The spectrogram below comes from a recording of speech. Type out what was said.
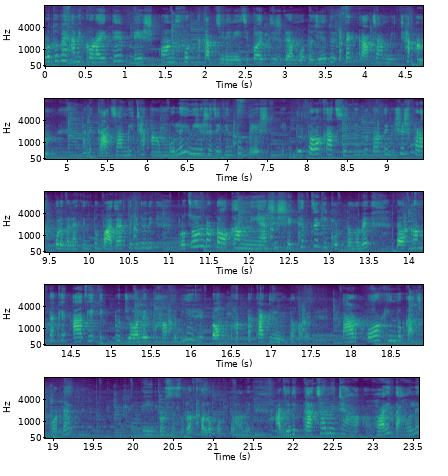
প্রথমে আমি কড়াইতে বেশ অন ফোর্থ কাপ চিনি নিয়েছি, পঁয়ত্রিশ গ্রাম মতো, যেহেতু এটা কাঁচা মিঠা আম। মানে কাঁচা মিঠা আম বলেই নিয়ে এসেছে, কিন্তু বেশ একটু টক আছে, কিন্তু তাতে বিশেষ ফারাক পড়বে না। কিন্তু বাজার থেকে যদি প্রচণ্ড টক আম নিয়ে আসে, সেক্ষেত্রে কী করতে হবে? টক আমটাকে আগে একটু জলে ভাপ দিয়ে টক ভাবটা কাটিয়ে নিতে হবে। তারপর কিন্তু কাজ করলে এই প্রসেসগুলো ফলো করতে হবে। আর যদি কাঁচা মিঠা হয়, তাহলে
